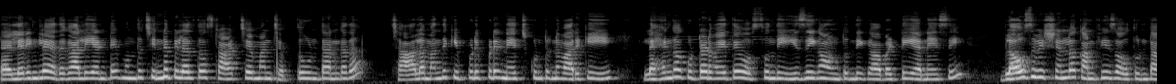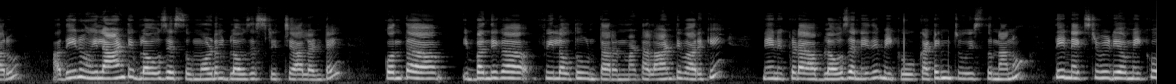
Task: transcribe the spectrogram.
టైలరింగ్లో ఎదగాలి అంటే ముందు చిన్న పిల్లలతో స్టార్ట్ చేయమని చెప్తూ ఉంటాను కదా. చాలామందికి ఇప్పుడిప్పుడే నేర్చుకుంటున్న వారికి లెహంగా కుట్టడం అయితే వస్తుంది ఈజీగా ఉంటుంది కాబట్టి అనేసి బ్లౌజ్ విషయంలో కన్ఫ్యూజ్ అవుతుంటారు. అదీను ఇలాంటి బ్లౌజెస్ మోడల్ బ్లౌజెస్ స్టిచ్ చేయాలంటే కొంత ఇబ్బందిగా ఫీల్ అవుతూ ఉంటారనమాట అలాంటి వారికి నేను ఇక్కడ బ్లౌజ్ అనేది మీకు కటింగ్ చూపిస్తున్నాను. దీని నెక్స్ట్ వీడియో మీకు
